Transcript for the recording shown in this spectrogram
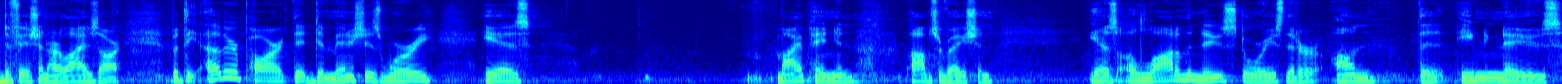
deficient our lives are. But the other part that diminishes worry is my opinion, observation, is a lot of the news stories that are on the evening news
